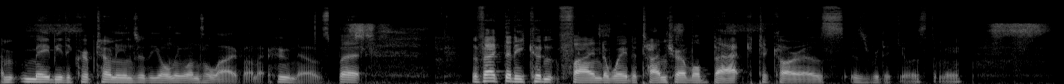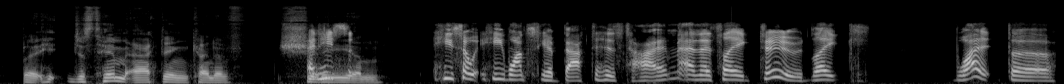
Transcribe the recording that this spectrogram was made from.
um, maybe the Kryptonians are the only ones alive on it. Who knows? But the fact that he couldn't find a way to time travel back to Kara's is ridiculous to me. But he, just him acting kind of shitty And he's- and he so he wants to get back to his time, and it's like, dude, like, what the?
